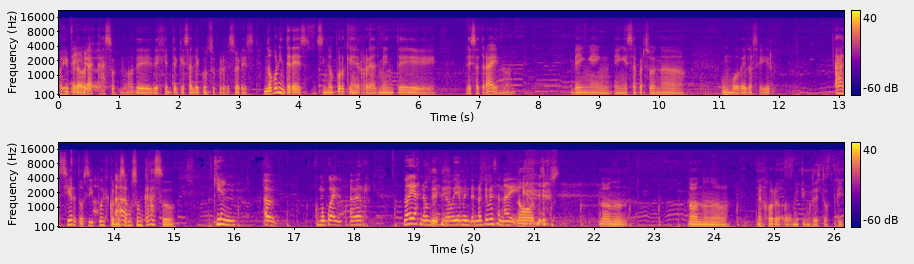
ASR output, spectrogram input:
Oye, pero, Pero- habrá casos, ¿no? De, de gente que sale con sus profesores. No por interés, sino porque realmente les atrae, ¿no? Ven en, en esa persona un modelo a seguir. Ah, cierto, sí, pues conocemos un caso. ¿Quién? A ver, ¿Cómo cuál? A ver. No digas nombres, De- no, obviamente. No quemes a nadie. No, pues, no, no, no, no, no. Mejor omitimos esto. pip.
